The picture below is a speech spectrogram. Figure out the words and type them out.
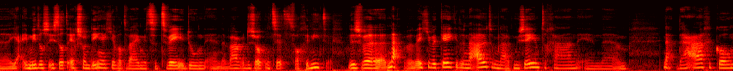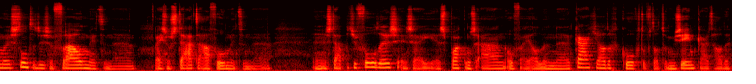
uh, ja, inmiddels is dat echt zo'n dingetje wat wij met z'n tweeën doen en waar we dus ook ontzettend van genieten. Dus we, nou, weet je, we keken er naar uit om naar het museum te gaan. En um, nou, daar aangekomen stond er dus een vrouw met een, bij zo'n staattafel met een, een, stapeltje folders. En zij sprak ons aan of wij al een kaartje hadden gekocht of dat we een museumkaart hadden.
